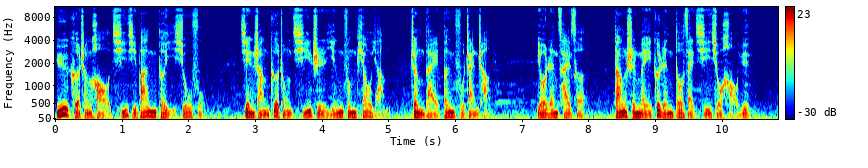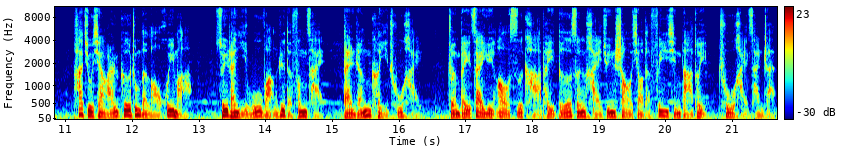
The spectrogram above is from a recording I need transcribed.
约克城号奇迹般得以修复，舰上各种旗帜迎风飘扬，正待奔赴战场。有人猜测，当时每个人都在祈求好运。它就像儿歌中的老灰马，虽然已无往日的风采，但仍可以出海，准备载运奥斯卡·佩德森海军少校的飞行大队出海参战。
